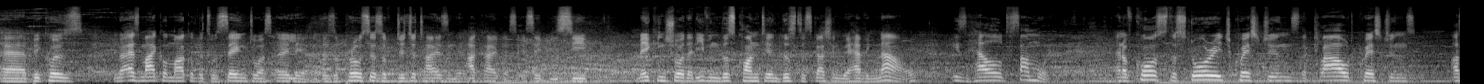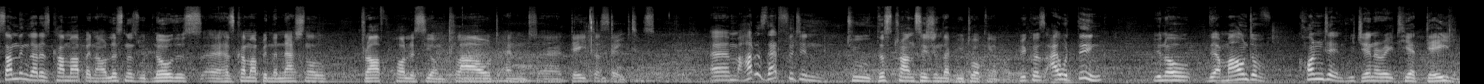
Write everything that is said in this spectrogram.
uh, because you know, as Michael Markovitz was saying to us earlier, there's a process of digitizing the archive as SABC, making sure that even this content, this discussion we're having now, is held somewhere. And of course, the storage questions, the cloud questions, are something that has come up, and our listeners would know this, uh, has come up in the national draft policy on cloud and uh, data centers. Um, how does that fit into this transition that we're talking about? Because I would think, you know, the amount of content we generate here daily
